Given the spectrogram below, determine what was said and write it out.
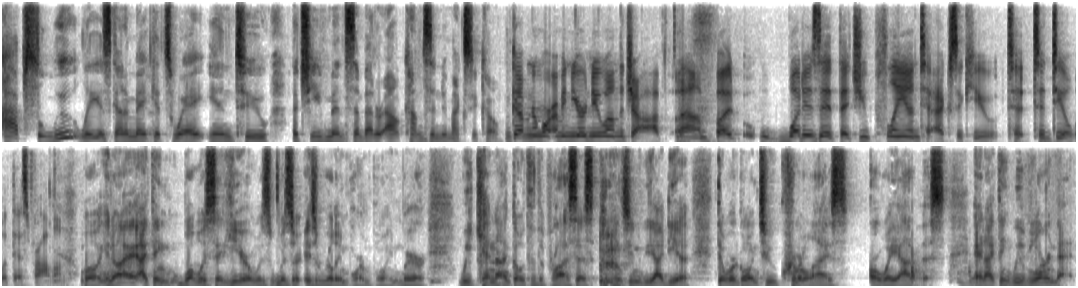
Absolutely is going to make its way into achievements and better outcomes in New Mexico. Governor Moore, I mean, you're new on the job, um, but what is it that you plan to execute to, to deal with this problem? Well, you know, I, I think what was said here was, was a, is a really important point where we cannot go through the process, excuse me, the idea that we're going to criminalize our way out of this. Mm-hmm. And I think we've learned that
